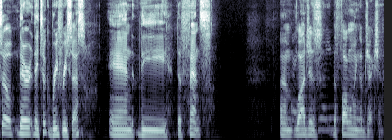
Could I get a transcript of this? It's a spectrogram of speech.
So there, they took a brief recess, and the defense um, lodges the following objection.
